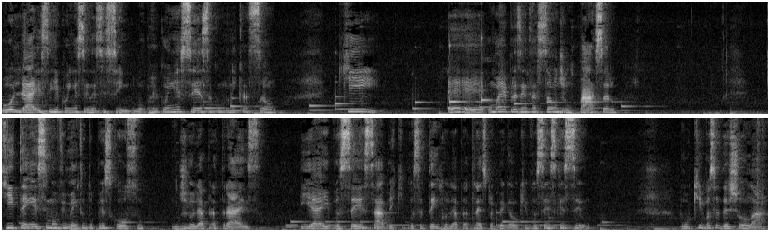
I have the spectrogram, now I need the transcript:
olhar e se reconhecer nesse símbolo, reconhecer essa comunicação que é uma representação de um pássaro que tem esse movimento do pescoço, de olhar para trás. E aí você sabe que você tem que olhar para trás para pegar o que você esqueceu. O que você deixou lá.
